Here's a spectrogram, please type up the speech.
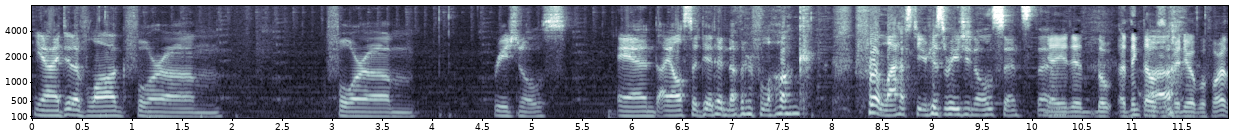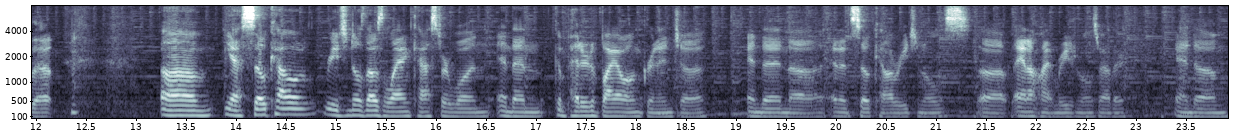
Yeah, I did a vlog for um for um regionals. And I also did another vlog for last year's regionals since then. yeah, you did. The, I think that was uh, the video before that. Um, yeah, SoCal regionals. That was the Lancaster one, and then competitive bio on Greninja, and then uh, and then SoCal regionals, uh, Anaheim regionals rather, and um,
